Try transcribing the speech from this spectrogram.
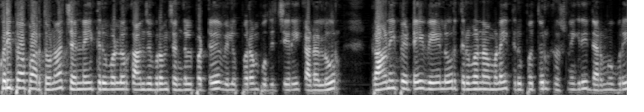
குறிப்பா பார்த்தோம்னா சென்னை திருவள்ளூர் காஞ்சிபுரம் செங்கல்பட்டு விழுப்புரம் புதுச்சேரி கடலூர் ராணிப்பேட்டை வேலூர் திருவண்ணாமலை திருப்பத்தூர் கிருஷ்ணகிரி தருமபுரி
